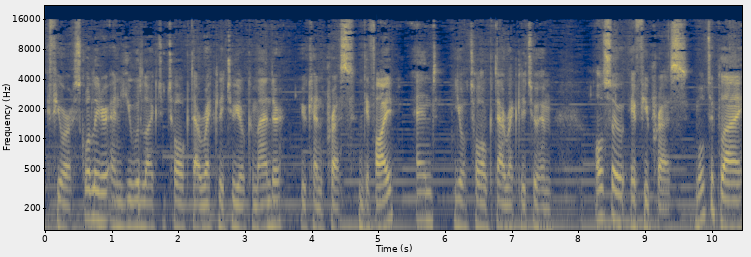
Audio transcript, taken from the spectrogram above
If you are a squad leader and you would like to talk directly to your commander, you can press divide and you'll talk directly to him. Also, if you press multiply,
